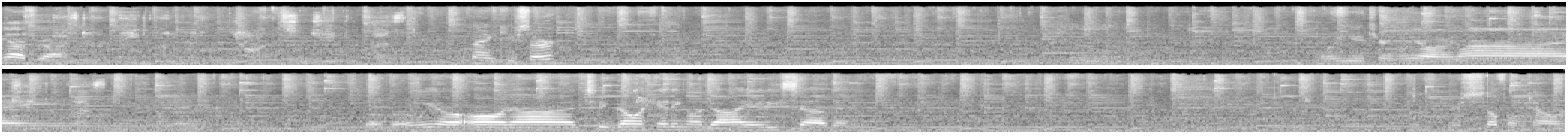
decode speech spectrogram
Yeah, it's rocks. Thank you, sir. Hmm. No U-turn. We are on I. We are on I to going heading on to I-87. There's a cell phone tower.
